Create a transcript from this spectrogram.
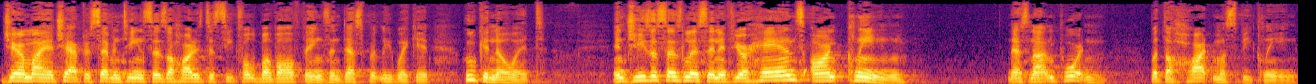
Jeremiah chapter 17 says, The heart is deceitful above all things and desperately wicked. Who can know it? And Jesus says, listen, if your hands aren't clean, that's not important, but the heart must be clean.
